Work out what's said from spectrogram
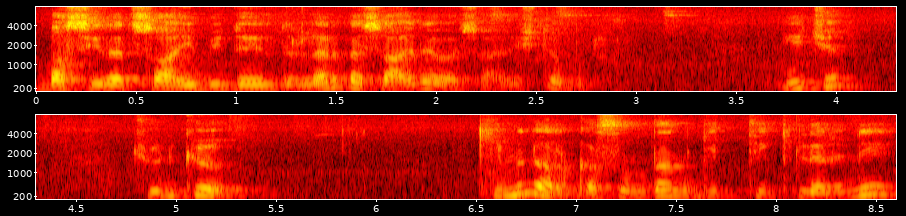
basiret sahibi değildirler vesaire vesaire. İşte budur. Niçin? Çünkü kimin arkasından gittiklerini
